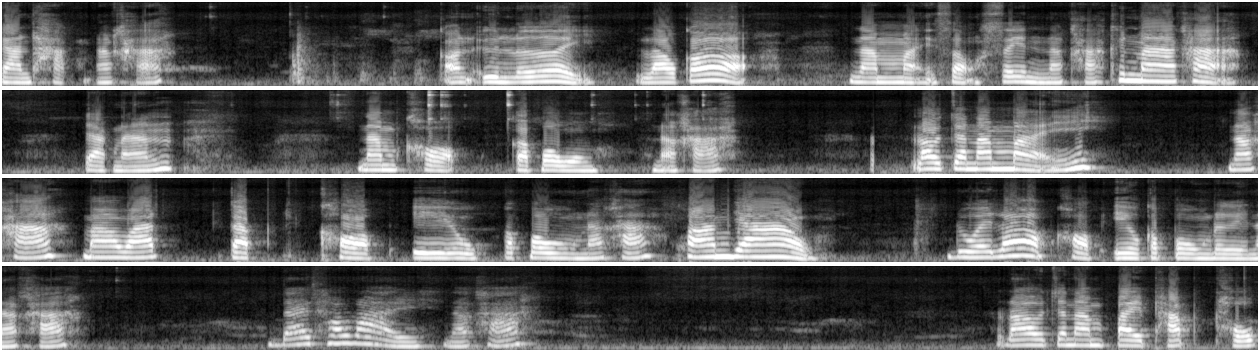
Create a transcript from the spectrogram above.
การถักนะคะ ก่อนอื่นเลย เราก็นำไหมสองเส้นนะคะขึ้นมาค่ะ จากนั้นนำขอบกระโปรงนะคะ เราจะนำไหมนะคะ มาวัดกับขอบเอวกระโปรงนะคะ ความยาว โดยรอบขอบเอวกระโปรงเลยนะคะ ได้เท่าไหร่นะคะ เราจะนำไปพับทบ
